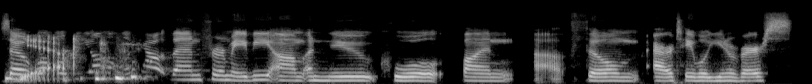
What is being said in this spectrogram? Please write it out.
So yeah. we'll be on the lookout then for maybe um, a new, cool, fun uh, film, Airtable universe,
